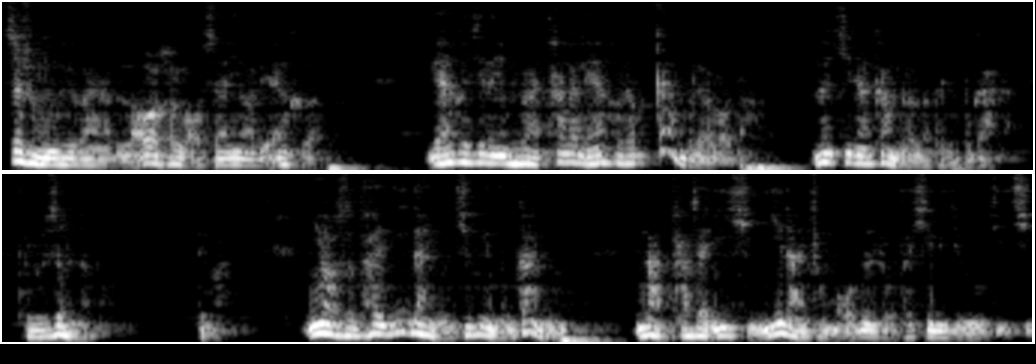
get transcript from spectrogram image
这时候你会发现老二和老三要联合，联合起来你会发现他俩联合了干不了老大，那既然干不了了，他就不干了，他就认了嘛，对吧？你要是他一旦有机会能干你，那他在一起一旦出矛盾的时候，他心里就有底气，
